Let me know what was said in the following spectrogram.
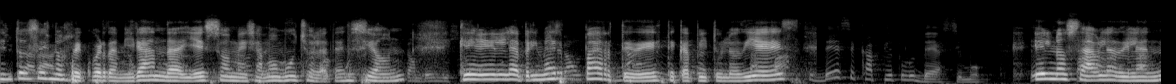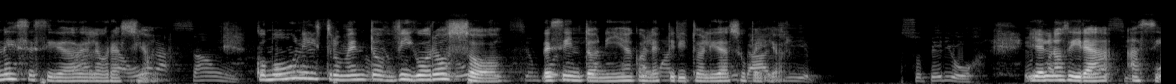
Entonces nos recuerda Miranda, y eso me llamó mucho la atención, que en la primera parte de este capítulo 10, él nos habla de la necesidad de la oración como un instrumento vigoroso de sintonía con la espiritualidad superior. Y Él nos dirá así,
